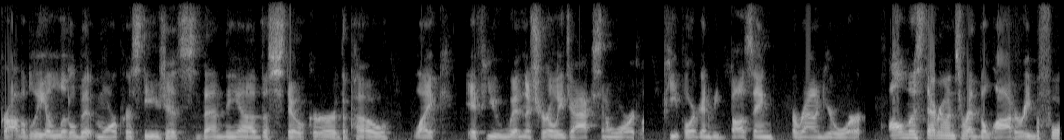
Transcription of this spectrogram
probably a little bit more prestigious than the uh, the Stoker or the Poe. Like, if you win the Shirley Jackson Award, like, people are going to be buzzing around your work. Almost everyone's read The Lottery before,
